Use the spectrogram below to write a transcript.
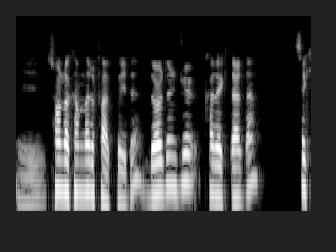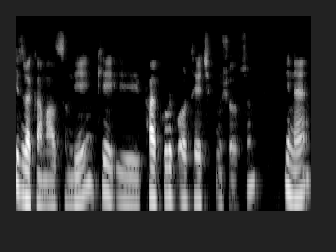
e, son rakamları farklıydı. Dördüncü karakterden 8 rakam alsın diyeyim ki e, farklılık ortaya çıkmış olsun. Yine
